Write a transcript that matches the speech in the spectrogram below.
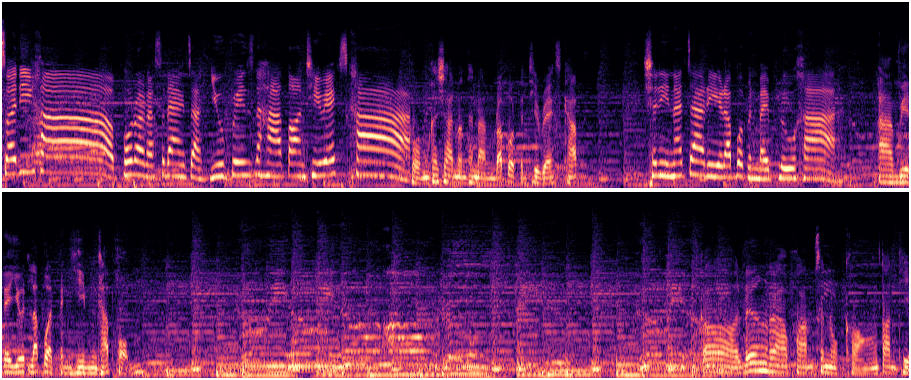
สวัสดีค่ะ พวกเรานักแสดงจาก U Prince นะคะ ตอน T-Rex ค่ะ ผมขชานนทนันท์รับบทเป็นทีเร็กซ์ครับ ชลีนาจารีรับบทเป็นใบพลูค่ะ อาร์มวีรยุทธ์รับบทเป็นฮิมครับผม ก็เรื่องราวความสนุกของตอนที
